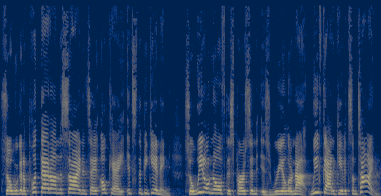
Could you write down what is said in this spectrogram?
So we're going to put that on the side and say, okay, it's the beginning. So we don't know if this person is real or not. We've got to give it some time.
